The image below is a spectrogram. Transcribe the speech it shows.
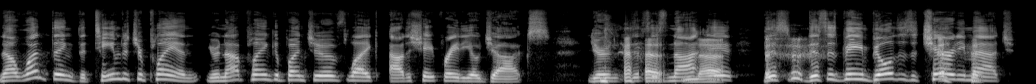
now one thing the team that you're playing, you're not playing a bunch of like out of shape radio jocks. You're this is not no. a this this is being billed as a charity match,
